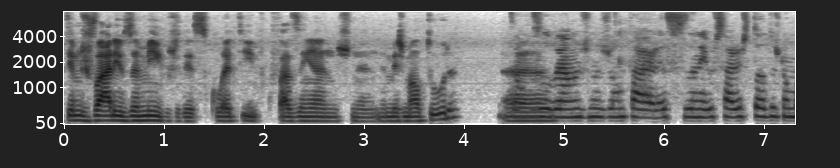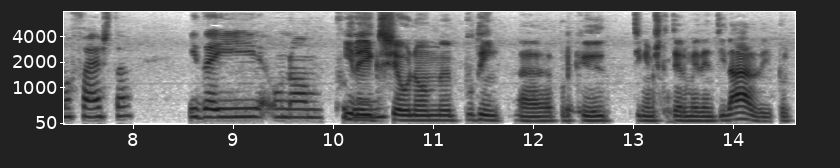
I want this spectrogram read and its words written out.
temos vários amigos desse coletivo que fazem anos na, na mesma altura. então resolvemos nos juntar esses aniversários todos numa festa e daí o nome Pudim. E daí cresceu o nome Pudim, ah, porque tínhamos que ter uma identidade e porque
